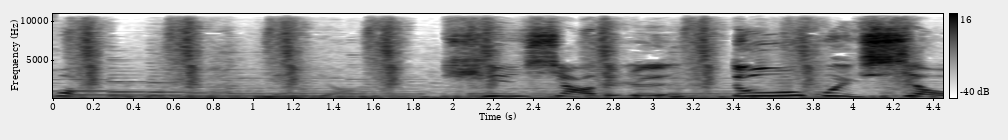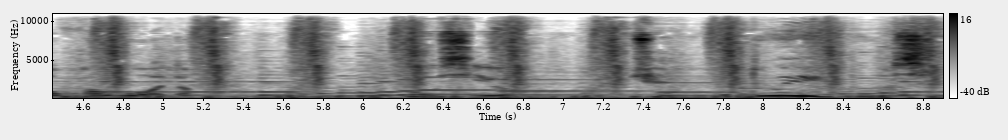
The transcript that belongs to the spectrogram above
话，那样天下的人都会笑话我的。不行，绝对不行！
